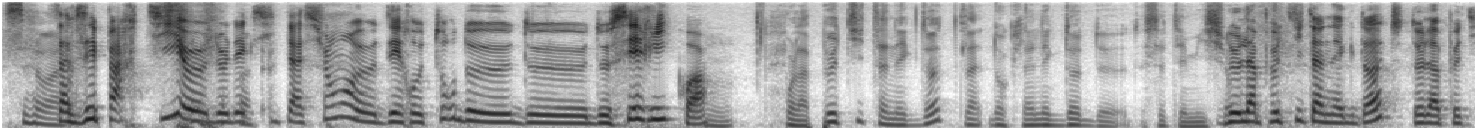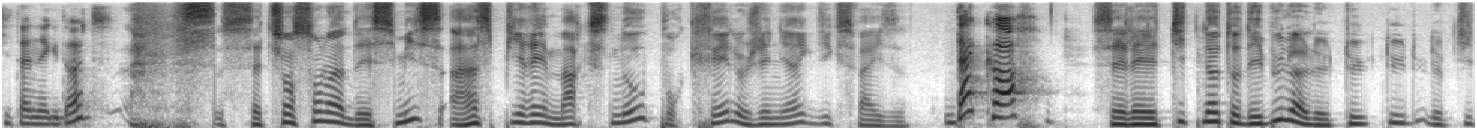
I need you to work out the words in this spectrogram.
ça faisait partie de l'excitation des retours de, de, de séries, quoi. Mm. Pour la petite anecdote, la- donc l'anecdote de, de cette émission, De la petite anecdote, de la petite anecdote. cette chanson-là des Smiths a inspiré Mark Snow pour créer le générique d'X-Files. D'accord. C'est les petites notes au début, là, le, tu- tu- le petit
